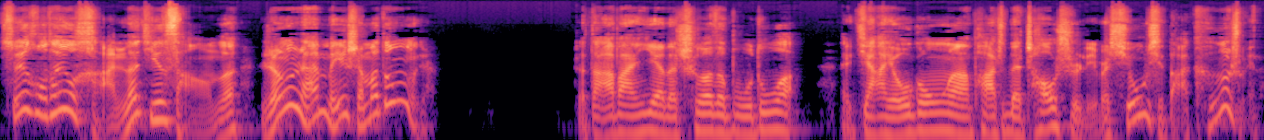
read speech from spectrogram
随后他又喊了几嗓子，仍然没什么动静。这大半夜的车子不多，那加油工啊，怕是在超市里边休息打瞌睡呢。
